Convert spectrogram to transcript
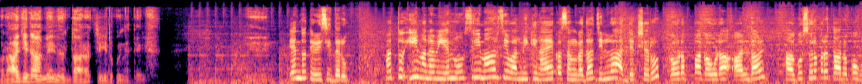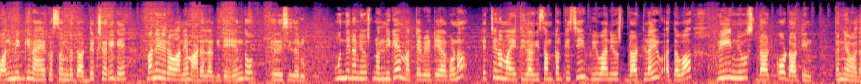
ರಾಜೀನಾಮೆ ನಿರ್ಧಾರ ತೆಗೆದುಕೊಂಡಿದ್ದೇನೆ. ಎಂದು ತಿಳಿಸಿದರು ಮತ್ತು ಈ ಮನವಿಯನ್ನು ಶ್ರೀ ಮಹರ್ಷಿ ವಾಲ್ಮೀಕಿ ನಾಯಕ ಸಂಘದ ಜಿಲ್ಲಾ ಅಧ್ಯಕ್ಷರು ಗೌಡಪ್ಪ ಗೌಡ ಆಲ್ದಾಳ್ ಹಾಗೂ ಸುರಪುರ ತಾಲೂಕು ವಾಲ್ಮೀಕಿ ನಾಯಕ ಸಂಘದ ಅಧ್ಯಕ್ಷರಿಗೆ ಮನವಿ ರವಾನೆ ಮಾಡಲಾಗಿದೆ ಎಂದು ತಿಳಿಸಿದರು. ಮುಂದಿನ ನ್ಯೂಸ್ನೊಂದಿಗೆ ಮತ್ತೆ ಭೇಟಿಯಾಗೋಣ. ಹೆಚ್ಚಿನ ಮಾಹಿತಿಗಾಗಿ ಸಂಪರ್ಕಿಸಿ ವಿವಾ ನ್ಯೂಸ್ ಡಾಟ್ ಲೈವ್ ಅಥವಾ V news dot co dot in. ಧನ್ಯವಾದ.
